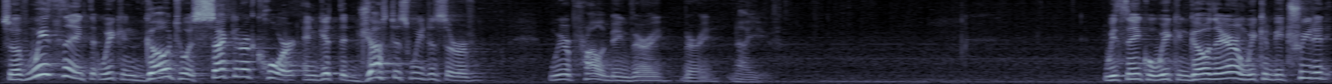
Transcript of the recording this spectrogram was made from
So if we think that we can go to a secular court and get the justice we deserve, we are probably being very, very naive. We think, well, we can go there and we can be treated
